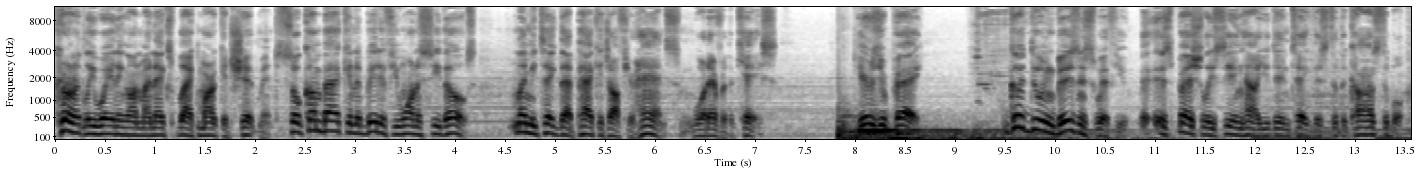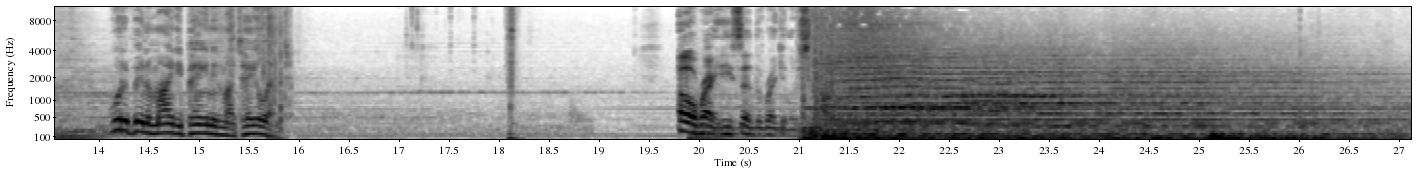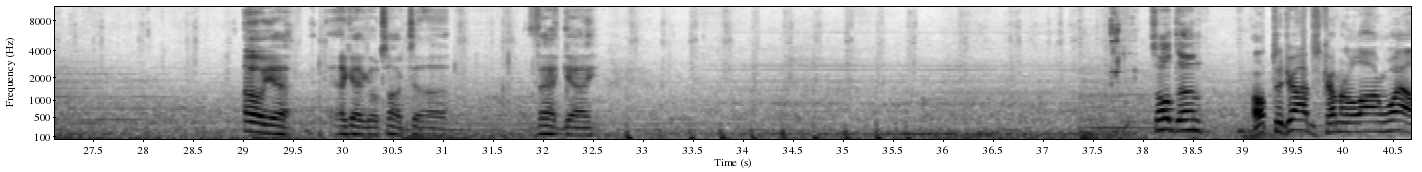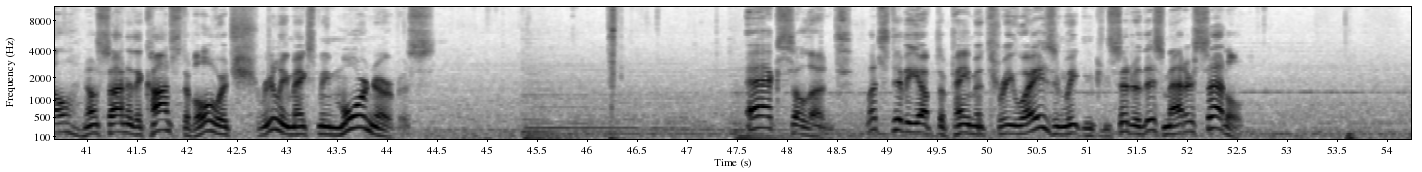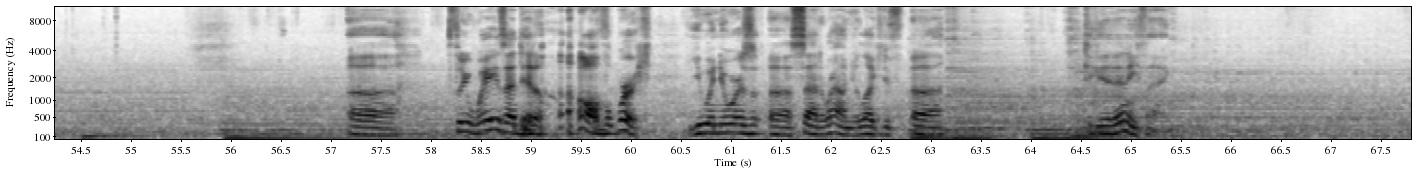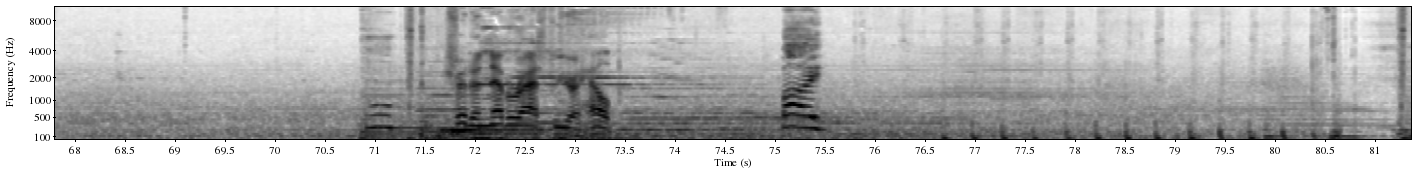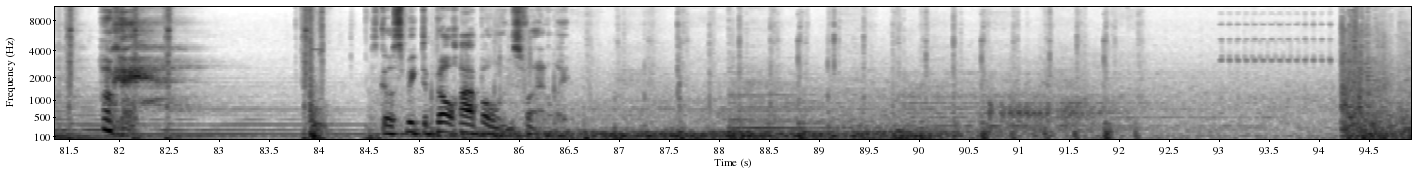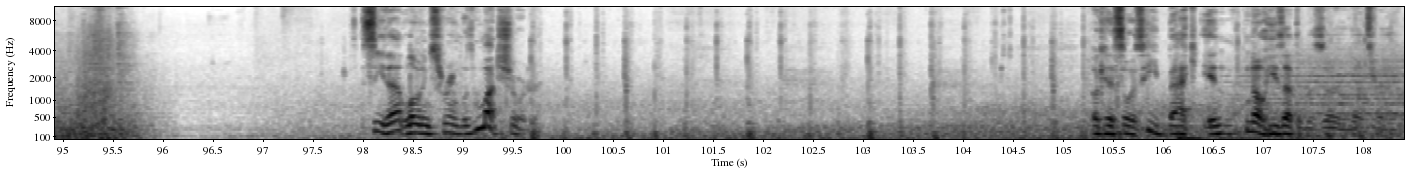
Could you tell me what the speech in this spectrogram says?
Currently waiting on my next black market shipment, so come back in a bit if you want to see those. Let me take that package off your hands, whatever the case. Here's your pay. Good doing business with you, especially seeing how you didn't take this to the constable. Would have been a mighty pain in my tail end. Oh, right, he said the regular stuff. Oh, yeah. I gotta go talk to uh, that guy. It's all done. Hope the job's coming along well. No sign of the constable, which really makes me more nervous. Excellent. Let's divvy up the payment three ways and we can consider this matter settled. Uh, three ways I did all the work. You and yours uh, sat around. You're lucky to, uh, to get anything. Should have never asked for your help. Bye. Okay. Let's go speak to Bellhop Owens finally. See, that loading screen was much shorter. Okay, so is he back in? No, he's at the reserve. That's right.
